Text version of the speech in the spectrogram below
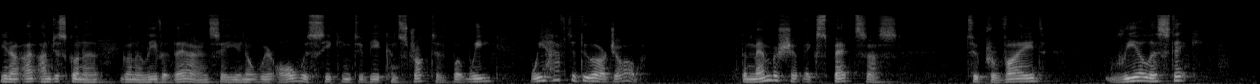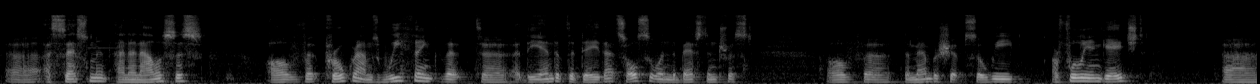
you know, I, I'm just going to going to leave it there and say, you know, we're always seeking to be constructive, but we we have to do our job. The membership expects us to provide realistic uh, assessment and analysis of uh, programs. We think that uh, at the end of the day, that's also in the best interest of uh, the membership. So we are fully engaged uh,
